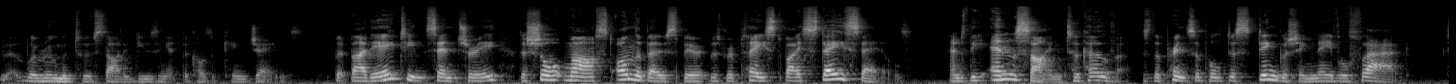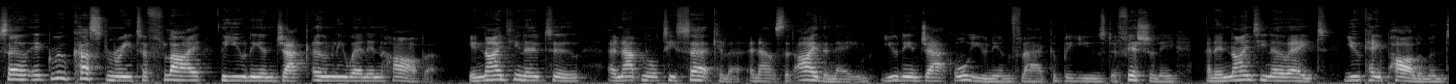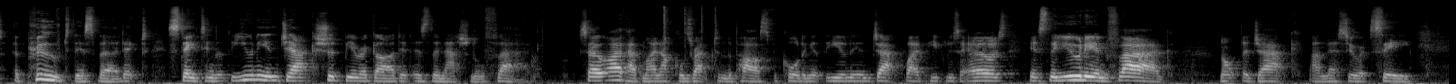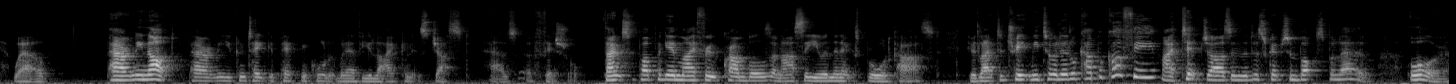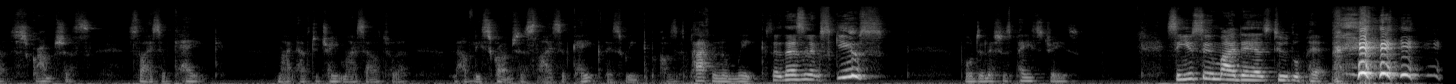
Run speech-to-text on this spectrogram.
were rumoured to have started using it because of King James. But by the 18th century, the short mast on the bowsprit was replaced by staysails, and the ensign took over as the principal distinguishing naval flag. So it grew customary to fly the Union Jack only when in harbour. In 1902, an Admiralty circular announced that either name, Union Jack or Union Flag, could be used officially, and in 1908, UK Parliament approved this verdict, stating that the Union Jack should be regarded as the national flag. So I've had my knuckles rapped in the past for calling it the Union Jack by people who say, oh, it's, it's the Union flag, not the Jack, unless you're at sea. Well, apparently not. Apparently you can take your pick and call it whatever you like, and it's just as official. Thanks for popping in my fruit crumbles, and I'll see you in the next broadcast. If you'd like to treat me to a little cup of coffee, my tip jar's in the description box below, or a scrumptious slice of cake. I might have to treat myself to a lovely scrumptious slice of cake this week because it's Platinum Week. So there's an excuse for delicious pastries. See you soon, my dears. Toodle pip.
